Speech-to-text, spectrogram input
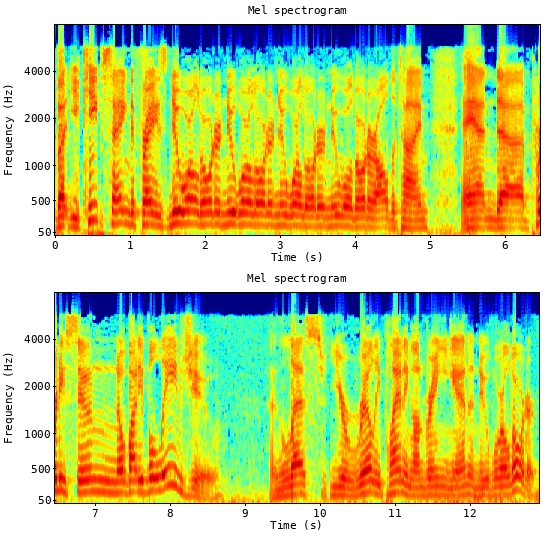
but you keep saying the phrase New World Order, New World Order, New World Order, New World Order all the time, and uh, pretty soon nobody believes you unless you're really planning on bringing in a new world order.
